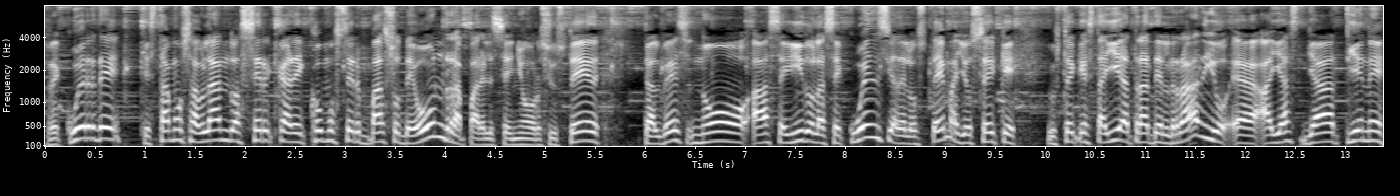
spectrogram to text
Recuerde que estamos hablando acerca de cómo ser vasos de honra para el Señor. Si usted tal vez no ha seguido la secuencia de los temas. Yo sé que usted que está allí atrás del radio, eh, ya tiene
